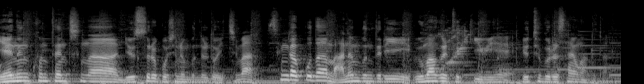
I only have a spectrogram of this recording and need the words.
예능 콘텐츠나 뉴스를 보시는 분들도 있지만 생각보다 많은 분들이 음악을 듣기 위해 유튜브를 사용합니다.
